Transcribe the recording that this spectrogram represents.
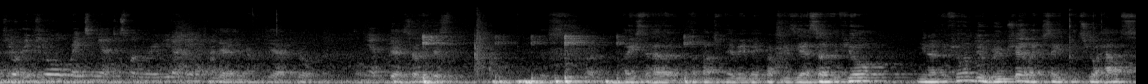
If you're, if you're renting out just one room, you don't need a Yeah, hundred. yeah, sure. Yeah. Yeah, so this, this, uh, I used to have a, a bunch of Airbnb properties, yeah, so if you're, you know, if you wanna do room share, like say it's your house,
